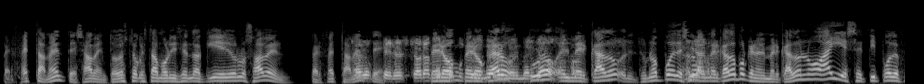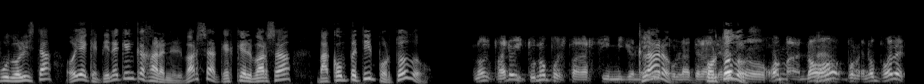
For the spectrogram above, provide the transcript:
Perfectamente, saben. Todo esto que estamos diciendo aquí, ellos lo saben perfectamente. pero es que ahora pero, pero claro, el tú no, el mercado, tú no puedes ir al mercado porque en el mercado no hay ese tipo de futbolista, oye, que tiene que encajar en el Barça, que es que el Barça va a competir por todo. No, claro, y tú no puedes pagar 100 millones claro, por lateral por derecho, todos. Juanma. No, porque no puede.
